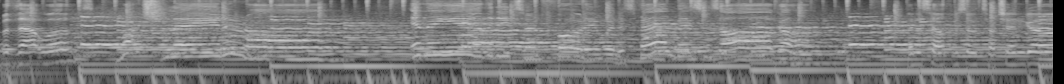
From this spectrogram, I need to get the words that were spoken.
But that was much later on, in the year that he turned 40, when his fan base was all gone. And his health was so touch and go.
